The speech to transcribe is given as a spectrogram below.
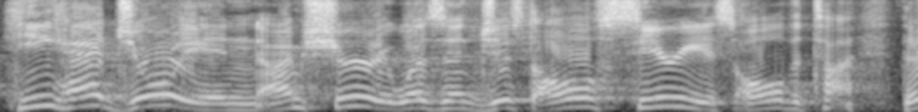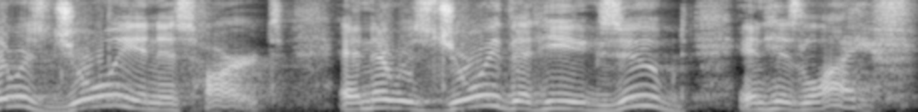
he had joy, and I'm sure it wasn't just all serious all the time. There was joy in his heart, and there was joy that he exuded in his life.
